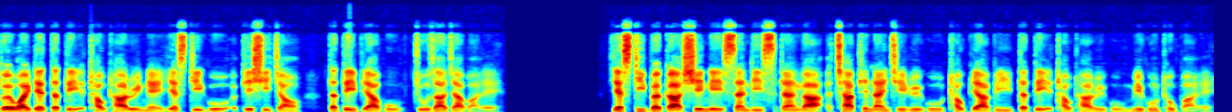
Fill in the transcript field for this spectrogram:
တွယ်ဝိုက်တဲ့တက်တည်အထောက်အထားတွေနဲ့ Yes တီကိုအပြစ်ရှိကြောင်းတက်တည်ပြဖို့ကြိုးစားကြပါတယ်။ Yes တီဘက်ကရှေ့နေဆန်ဒီစတန်ကအခြားဖြစ်နိုင်ခြေတွေကိုထောက်ပြပြီးတက်တည်အထောက်အထားတွေကိုမေးခွန်းထုတ်ပါတယ်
